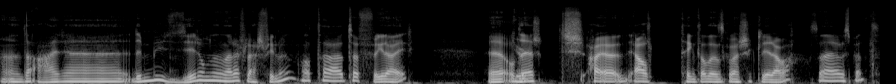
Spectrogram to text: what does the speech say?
eh, det er eh, Det murrer om den der Flash-filmen. At det er tøffe greier. Eh, og det har jeg, jeg har tenkt at den skal være skikkelig ræva, så jeg er spent.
